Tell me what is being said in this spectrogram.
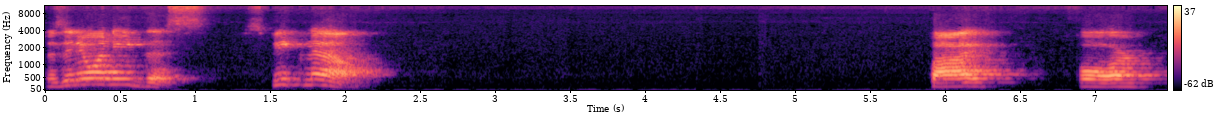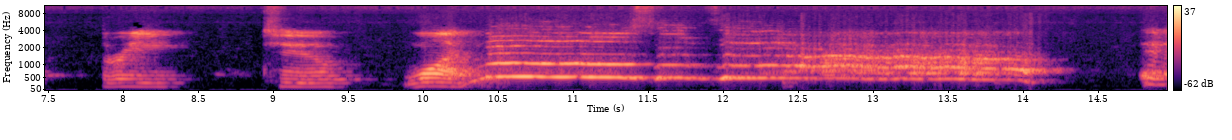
Does anyone need this? Speak now. Five, four, three, two, one. No, Cynthia! And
